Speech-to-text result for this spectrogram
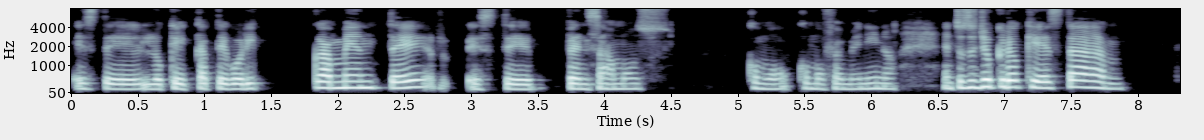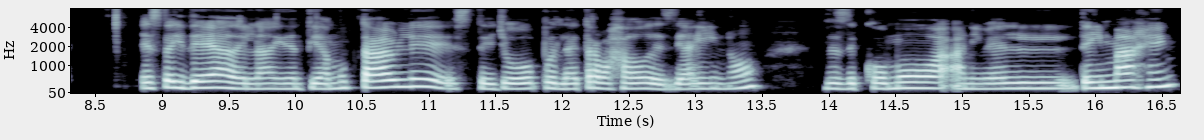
este, lo que categóricamente este, pensamos como, como femenino. Entonces yo creo que esta, esta idea de la identidad mutable, este, yo pues la he trabajado desde ahí, ¿no? Desde cómo a nivel de imagen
